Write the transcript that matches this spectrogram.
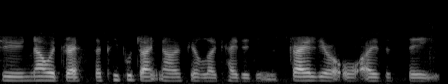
you, no address, so people don't know if you're located in Australia or overseas.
